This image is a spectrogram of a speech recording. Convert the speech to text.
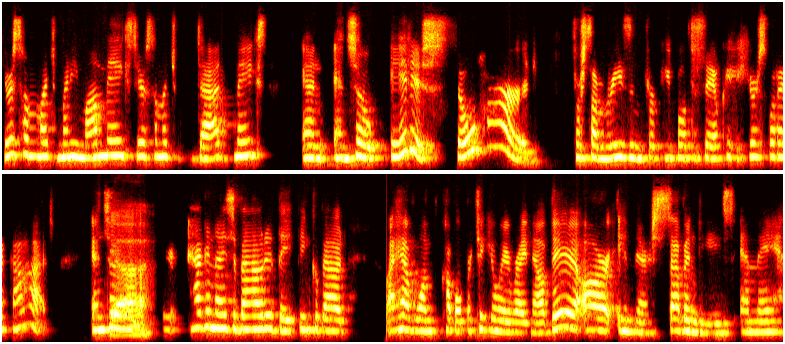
here's how much money mom makes here's how much dad makes and and so it is so hard for some reason for people to say okay here's what i got and so yeah. they agonize about it they think about I have one couple particularly right now. They are in their 70s and they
